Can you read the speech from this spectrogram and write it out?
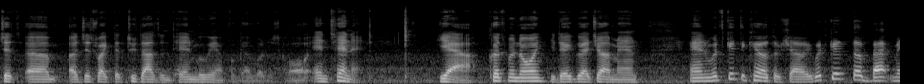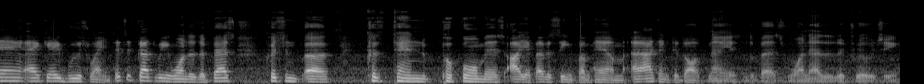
just um, uh, just like the 2010 movie. I forgot what it's called. And Tenet. Yeah, Christopher Nolan, you did a great job, man. And let's get the character, shall we? Let's get the Batman, aka Bruce Wayne. This has got to be one of the best Christian, uh, Christian performance I have ever seen from him. And I think The Dark Knight is the best one out of the trilogy.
